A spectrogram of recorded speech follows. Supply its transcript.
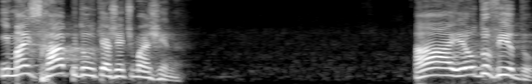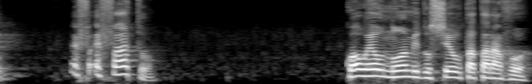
E mais rápido do que a gente imagina. Ah, eu duvido. É, é fato. Qual é o nome do seu tataravô?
